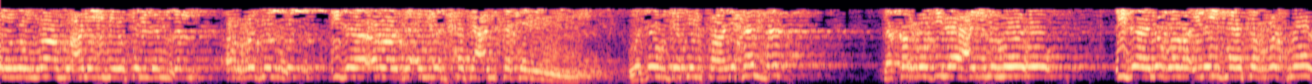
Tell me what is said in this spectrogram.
صلى الله عليه وسلم الرجل إذا أراد أن يبحث عن سكن وزوجة صالحة تقر بها عينه إذا نظر إليها سرته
